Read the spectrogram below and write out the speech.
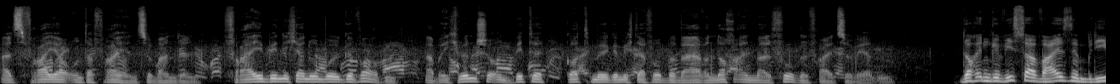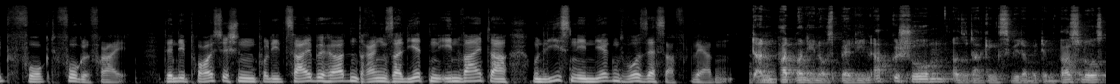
als Freier unter Freien zu wandeln. Frei bin ich ja nun wohl geworden, aber ich wünsche und bitte, Gott möge mich davor bewahren, noch einmal vogelfrei zu werden. Doch in gewisser Weise blieb Vogt vogelfrei denn die preußischen Polizeibehörden drangsalierten ihn weiter und ließen ihn nirgendwo sesshaft werden. Dann hat man ihn aus Berlin abgeschoben, also dann ging es wieder mit dem Pass los.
